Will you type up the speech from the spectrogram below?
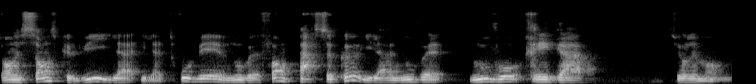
Dans le sens que lui, il a, trouvé une nouvelle forme parce qu'il a un nouvel, nouveau regard sur le monde,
